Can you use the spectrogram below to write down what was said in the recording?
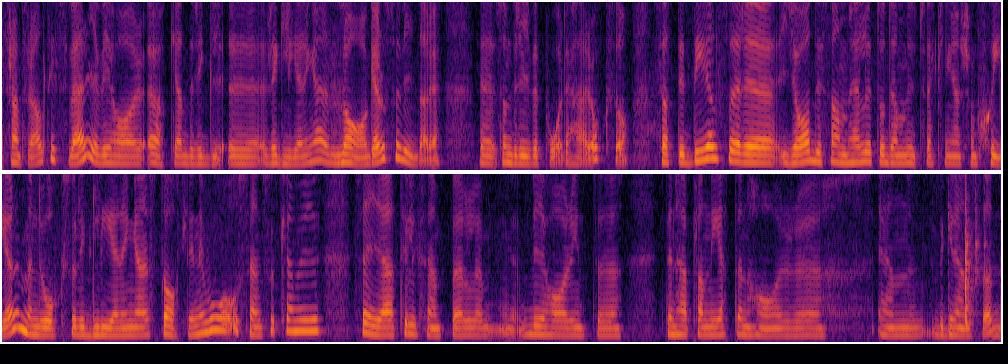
framförallt i Sverige, vi har ökade eh, regleringar, lagar och så vidare eh, som driver på det här också. Så att det dels så är det, ja, det samhället och de utvecklingar som sker men det är också regleringar statlig nivå och sen så kan vi ju säga till exempel, eh, vi har inte, den här planeten har eh, en begränsad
